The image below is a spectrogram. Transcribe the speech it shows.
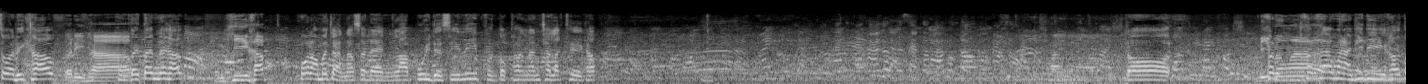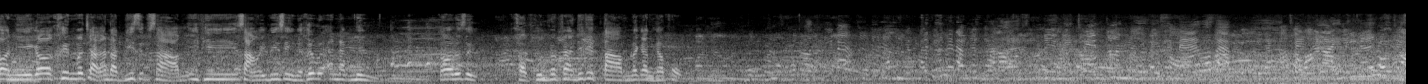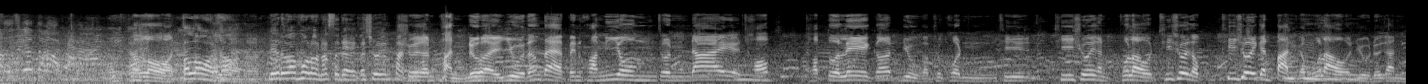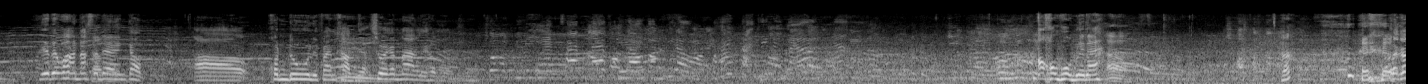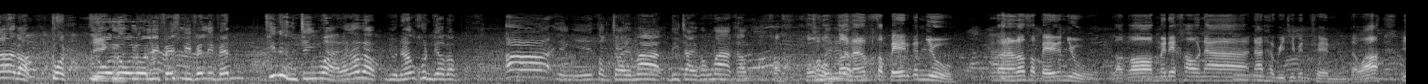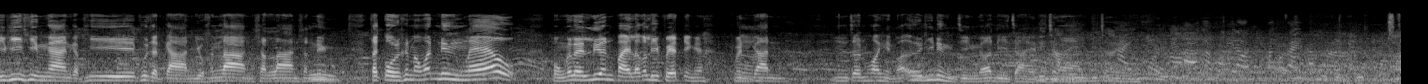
สวัสดีครับสวัสดีครัผมบไตเติ้ลนะครับ ผมคีครับ พวกเรามาจากนักแสดงลาปุยเดอะซีรีส์ฝนตกครั้งนั้นฉันรักเธอครับ ก็ดีค่อนมากค่อนข้างมาทางที่ดีเขาตอนนี้ก็ขึ้นมาจากอันดับ 23 EP 3 EP 4เนี่ยขึ้นมาอันดับหนึ่งก็รู้สึกขอบคุณแฟนๆที่ติดตามแล้วกันครับผมๆตลอดตลอดค รับตลอดเรียกได้ว่าพวกเรานักแสดงก็ช่วยกันปั่นช่วยกันปั่นด้วย อยู่ตั้งแต่เป็นความนิยมจนได้ท็อปท็อปตัวเลขก็อยู่กับทุกคนที่ที่ช่วยกันพวกเราที่ช่วยกับที่ช่วยกันปั่นกับพวกเราอยู่ด้วยกันเรียกได้ว่านักแสดงกับอ่าคนดูหรือแฟนคลับเนี่ยอืมช่วยกันมากเลยครับผมเอาของผมเลยนะอ่าฮะแล้วก็แบบกดจริรังวรัวรัวรีเฟซรีเฟซรีเฟซ ที่หนึ่งจริงว่ะแล้วก็แบบอยู่ในห้องคนเดียวแบบอ้าอย่างนี้ตกใจมากดีใจมากๆครับของผมตอนนั้นสเปซกันอยู่ ตอนนั้นเราสเปซกันอยู่ แล้วก็ไม่ได้เข้าหน้าหน้าทวิตที่เป็นเทรนด์แต่ว่ามีพี่ทีมงานกับพี่ผู้จัดการอยู่ข้างล่างชั้นล่างชั้นหนึ่งตะโกนขึ้นมาว่าหนึ่งแล้ว ผมก็เลยเลื่อนไปแล้วก็รีเฟซอย่างเงี้ยเหมือนกันอืมจนพอเห็นว่าเออที่หนึ่งจริงก็ดีใจดีใจมากดีใจ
